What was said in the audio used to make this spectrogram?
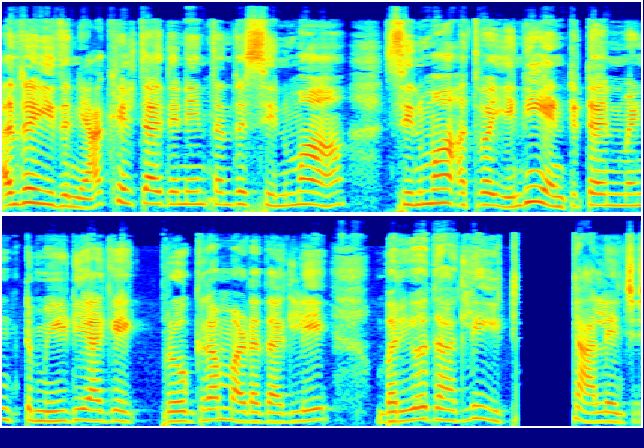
ಅಂದರೆ ಇದನ್ನು ಯಾಕೆ ಹೇಳ್ತಾ ಇದ್ದೀನಿ ಅಂತಂದರೆ ಸಿನಿಮಾ ಸಿನಿಮಾ ಅಥವಾ ಎನಿ ಎಂಟರ್ಟೈನ್ಮೆಂಟ್ ಮೀಡಿಯಾಗೆ ಪ್ರೋಗ್ರಾಮ್ ಮಾಡೋದಾಗಲಿ, ಬರೆಯೋದಾಗಲಿ, it challenge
